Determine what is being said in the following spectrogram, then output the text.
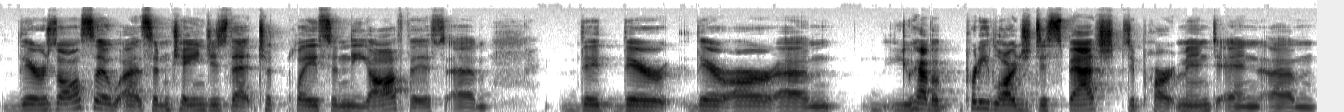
There's also uh, some changes that took place in the office. Um, the, there, there are. Um, you have a pretty large dispatch department, and um,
